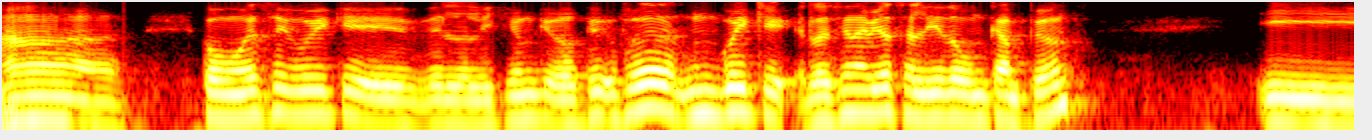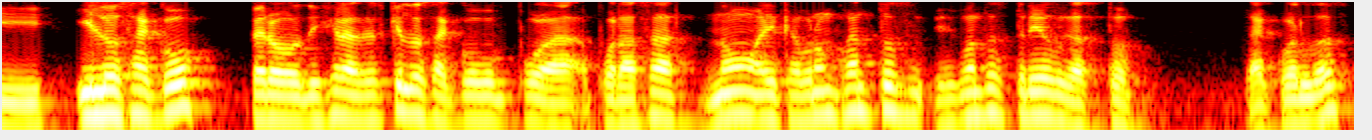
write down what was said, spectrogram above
Ah, como ese güey que de la Legión que fue un güey que recién había salido un campeón y, y lo sacó, pero dijeras, es que lo sacó por, a- por azar. No, el cabrón, ¿cuántos, ¿cuántas estrellas gastó? ¿Te acuerdas?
